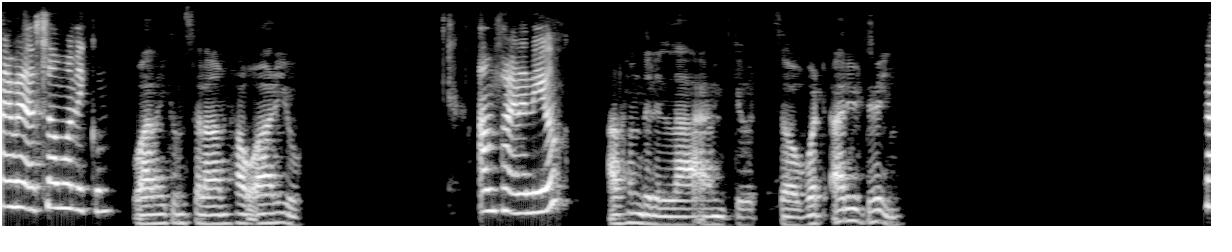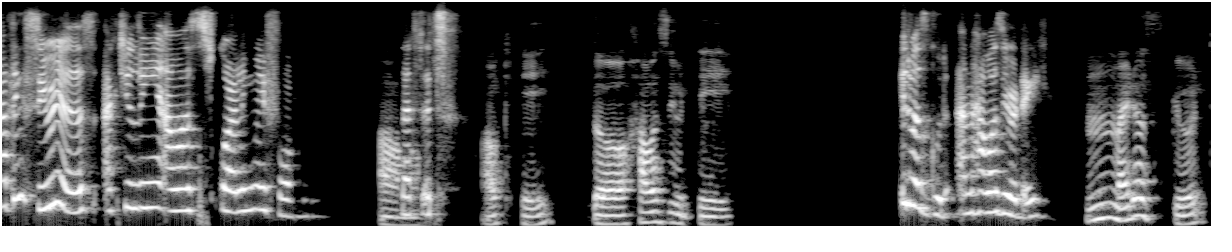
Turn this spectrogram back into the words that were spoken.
Hi, bhai. Assalamu alaikum. Walaikum salam. How are you? I'm fine, and you? Alhamdulillah, I'm good. So, what are you doing? Nothing serious. Actually, I was scrolling my phone. Oh, That's it. okay. So, how was your day? It was good. And how was your day? Hmm, mine was good,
